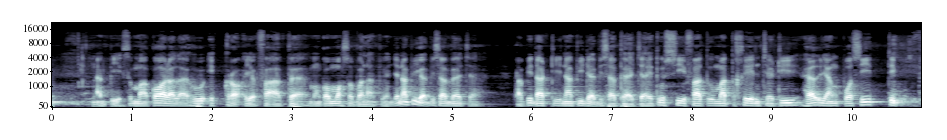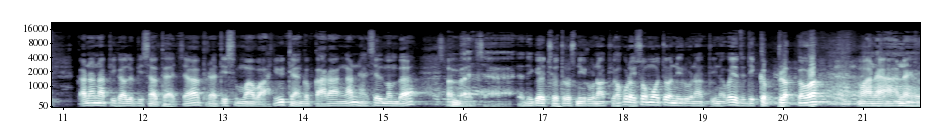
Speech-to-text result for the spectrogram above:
Nabi qala lahu ikra ya fa'aba mongko moh sapa Nabi. Jadi Nabi enggak bisa baca. Tapi tadi Nabi tidak bisa baca itu sifatu madkhin jadi hal yang positif. Karena Nabi kalau bisa baca berarti semua wahyu dianggap karangan hasil memba membaca. Jadi kita terus niru Nabi. Aku raiso maca niru Nabi. Nah, ya jadi geblek apa? Mana aneh.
